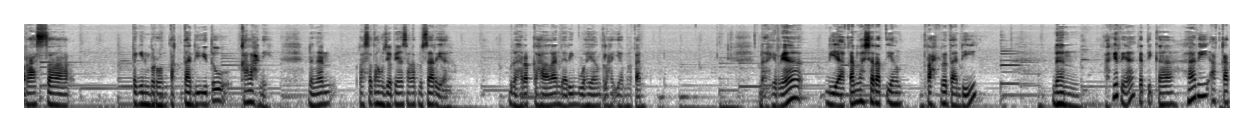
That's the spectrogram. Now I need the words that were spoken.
rasa pengen berontak tadi itu kalah nih dengan rasa tanggung jawab yang sangat besar ya. Berharap kehalalan dari buah yang telah ia makan. Nah akhirnya dia akanlah syarat yang terakhir tadi. Dan akhirnya ketika hari akad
